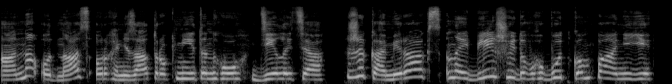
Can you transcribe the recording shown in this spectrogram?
Анна одна з організаторок мітингу. Ділиться. ЖК «Міракс» – найбільший довгобуд компанії,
